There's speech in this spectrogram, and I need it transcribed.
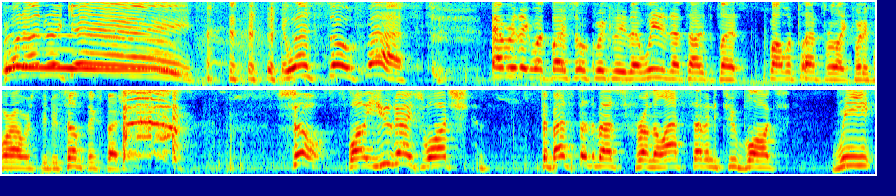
One hundred K! It went so fast. Everything went by so quickly that we didn't have time to plan. Well, we planned for like 24 hours to do something special. So, while you guys watch the best of the best from the last 72 vlogs, we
